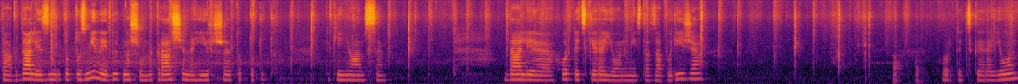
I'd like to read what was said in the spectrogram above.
Так, далі, тобто зміни йдуть на що? На краще, на гірше. Тобто тут такі нюанси. Далі Хортицький район міста Запоріжжя. Хортицький район.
